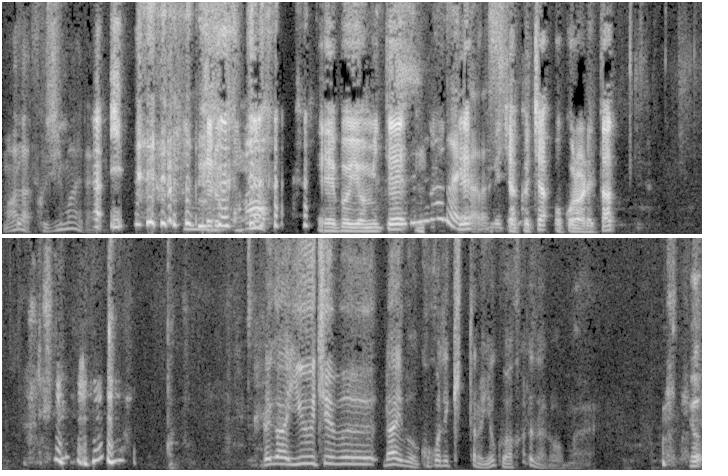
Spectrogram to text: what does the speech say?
まだ9時前だよあ。、い、言ってる子の AV を見て。めちゃくちゃ怒られた。俺が YouTube ライブをここで切ったのよくわかるだろ、お前。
